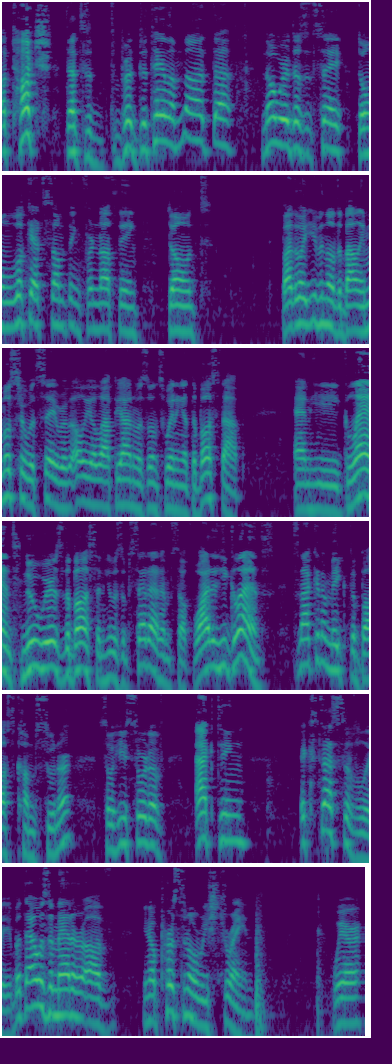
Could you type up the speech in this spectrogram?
a touch that's the detail. Not uh, nowhere does it say don't look at something for nothing. Don't. By the way, even though the Bali Musar would say Rav Elia Lopian was once waiting at the bus stop, and he glanced, knew where's the bus, and he was upset at himself. Why did he glance? It's not going to make the bus come sooner. So he's sort of acting excessively. But that was a matter of, you know, personal restraint, where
